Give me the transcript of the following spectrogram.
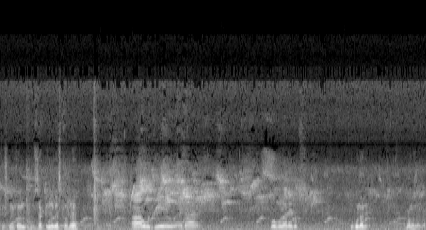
কৃষ্ণ এখন চাকরি ব্যস্ত না? হ্যাঁ ও যে এটা পপুলারে ঢুকছে। পপুলারে ভালো জায়গা।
